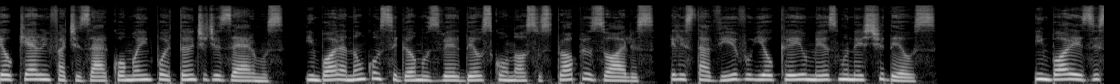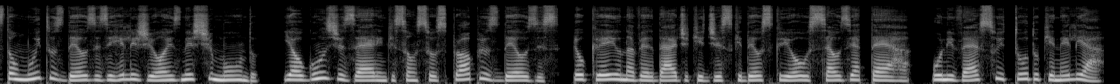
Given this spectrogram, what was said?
eu quero enfatizar como é importante dizermos: embora não consigamos ver Deus com nossos próprios olhos, Ele está vivo e eu creio mesmo neste Deus. Embora existam muitos deuses e religiões neste mundo, e alguns dizerem que são seus próprios deuses, eu creio na verdade que diz que Deus criou os céus e a terra, o universo e tudo o que nele há.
